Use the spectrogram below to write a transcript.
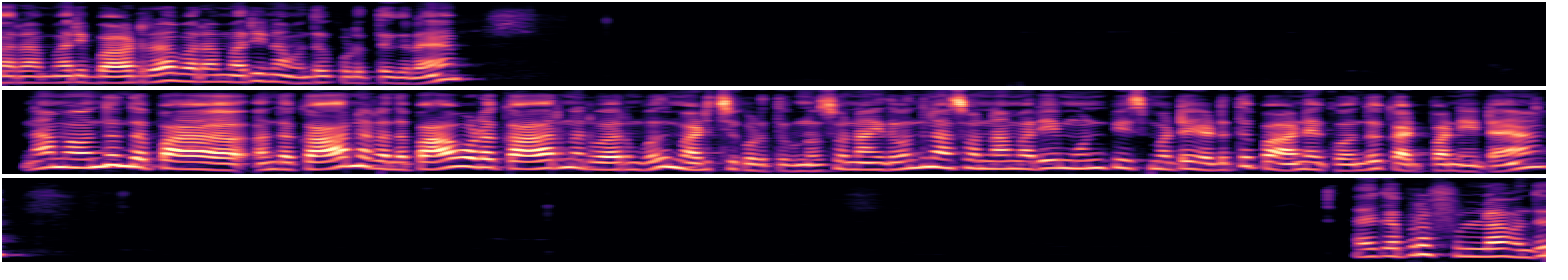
வர மாதிரி பார்டராக வர மாதிரி நான் வந்து கொடுத்துக்கிறேன் நாம் வந்து இந்த பா அந்த கார்னர் அந்த பாவோட கார்னர் வரும்போது மடித்து கொடுத்துக்கணும் ஸோ நான் இதை வந்து நான் சொன்ன மாதிரியே முன் பீஸ் மட்டும் எடுத்து பானைக்கு வந்து கட் பண்ணிட்டேன். அதுக்கப்புறம் ஃபுல்லாக வந்து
